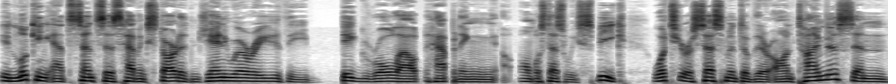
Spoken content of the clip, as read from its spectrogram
In looking at census having started in January, the big rollout happening almost as we speak, what's your assessment of their on timeness and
